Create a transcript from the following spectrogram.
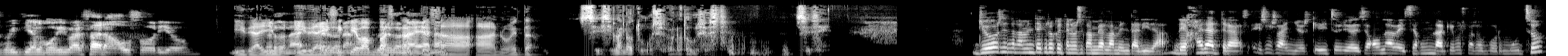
Goitialgo, Ibarzara, Osorio. Y de ahí, Perdona, y de ahí sí que van perdona, bastantes Ana. a, a Noeta. Sí, sí, van autobuses, van autobuses. Sí, sí. Yo, sinceramente, creo que tenemos que cambiar la mentalidad. Dejar atrás esos años que he dicho yo de segunda vez, segunda, que hemos pasado por mucho,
